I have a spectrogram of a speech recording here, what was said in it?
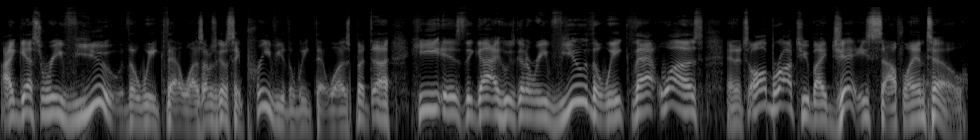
I guess, review the week that was. I was going to say preview the week that was, but uh, he is the guy who's going to review the week that was, and it's all brought to you by Jay's Southland Tow.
